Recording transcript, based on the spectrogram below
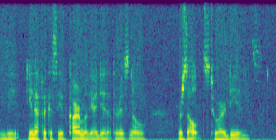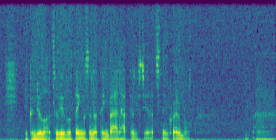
the inefficacy of karma, the idea that there is no results to our deeds. You can do lots of evil things and nothing bad happens to you. That's incredible. Uh,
